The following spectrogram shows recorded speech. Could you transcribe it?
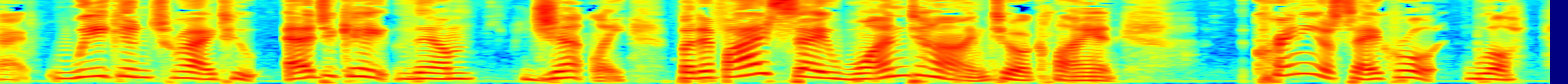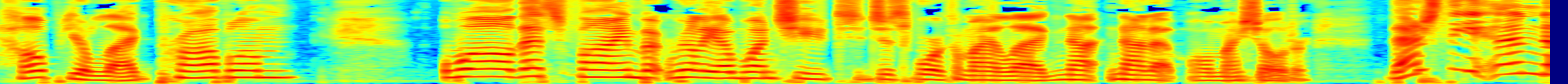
Right. We can try to educate them gently. But if I say one time to a client, craniosacral will help your leg problem. Well, that's fine, but really I want you to just work on my leg, not not up on my shoulder. That's the end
